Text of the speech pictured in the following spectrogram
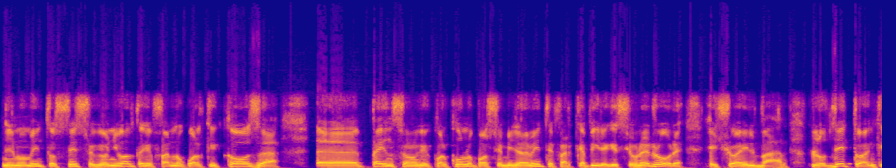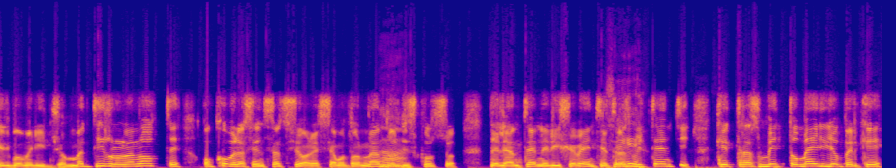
nel momento stesso che ogni volta che fanno qualche cosa eh, pensano che qualcuno possa immediatamente far capire che sia un errore, e cioè il VAR. L'ho detto anche di pomeriggio, ma dirlo la notte ho come la sensazione, stiamo tornando ah. al discorso delle antenne riceventi e sì. trasmittenti, che trasmetto meglio perché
